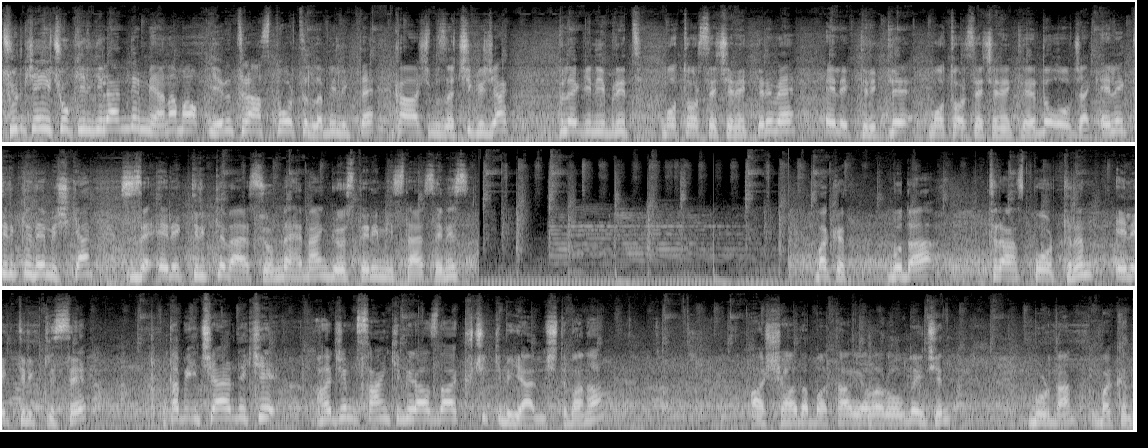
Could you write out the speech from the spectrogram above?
Türkiye'yi çok ilgilendirmeyen ama yeni Transporter'la birlikte karşımıza çıkacak plug-in hibrit motor seçenekleri ve elektrikli motor seçenekleri de olacak. Elektrikli demişken size elektrikli versiyonu da hemen göstereyim isterseniz. Bakın bu da Transporter'ın elektriklisi. Tabi içerideki hacim sanki biraz daha küçük gibi gelmişti bana. Aşağıda bataryalar olduğu için buradan bakın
